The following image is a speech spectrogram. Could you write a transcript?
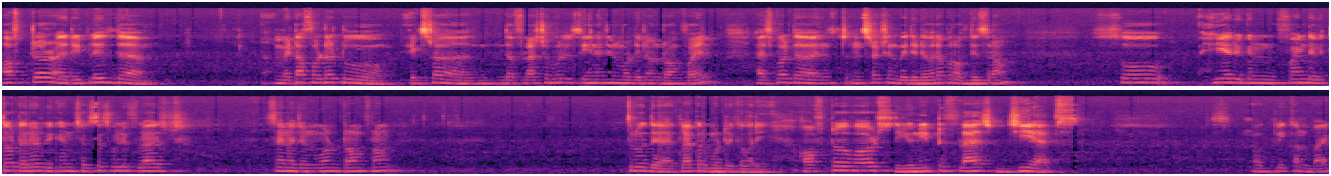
after I replaced the meta folder to extra the flashable CyanogenMod mode 11 ROM file as per the inst instruction by the developer of this ROM. So here you can find that without error we can successfully flash CyanogenMod ROM from through the ClockworkMod recovery. Afterwards you need to flash GApps now click on back.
